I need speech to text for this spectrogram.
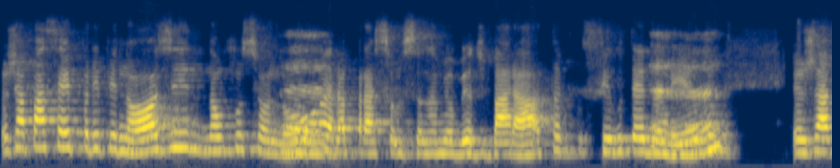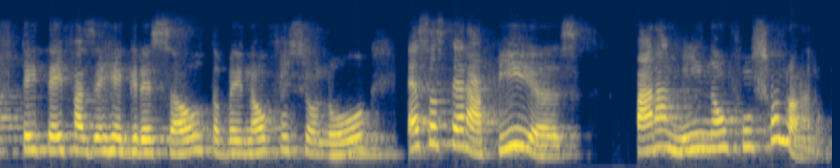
Eu já passei por hipnose, não funcionou, É. era para solucionar meu medo de barata, sigo tendo Aham. medo. Eu já tentei fazer regressão, também não funcionou. Essas terapias, para mim, não funcionaram.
